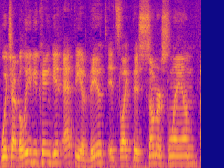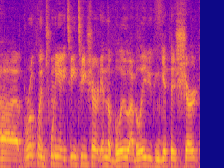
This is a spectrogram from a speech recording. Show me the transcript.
which I believe you can get at the event. It's like this SummerSlam uh, Brooklyn 2018 t-shirt in the blue. I believe you can get this shirt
